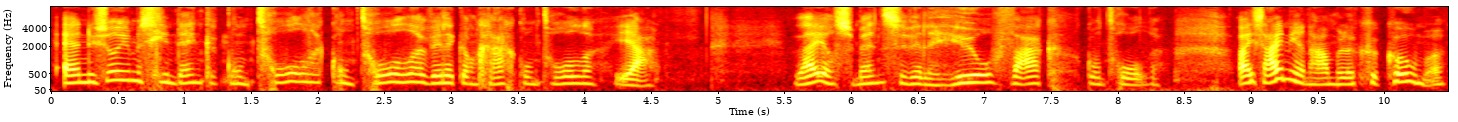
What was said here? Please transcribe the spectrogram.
En nu zul je misschien denken, controle, controle, wil ik dan graag controle? Ja, wij als mensen willen heel vaak controle. Wij zijn hier namelijk gekomen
